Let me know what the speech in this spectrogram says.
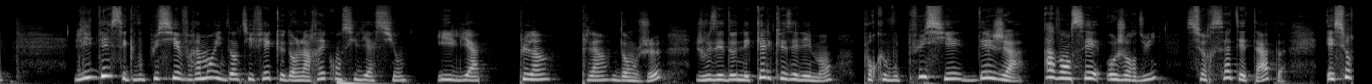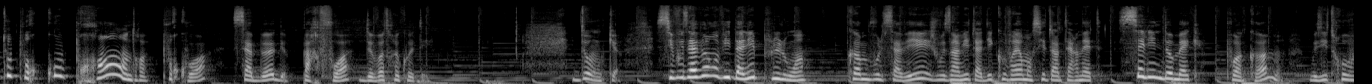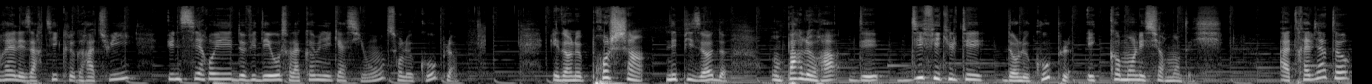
L'idée, c'est que vous puissiez vraiment identifier que dans la réconciliation, il y a plein, plein d'enjeux. Je vous ai donné quelques éléments pour que vous puissiez déjà avancer aujourd'hui sur cette étape et surtout pour comprendre pourquoi ça bug parfois de votre côté. Donc, si vous avez envie d'aller plus loin, comme vous le savez, je vous invite à découvrir mon site internet celindomec.com. Vous y trouverez les articles gratuits, une série de vidéos sur la communication, sur le couple. Et dans le prochain épisode, on parlera des difficultés dans le couple et comment les surmonter. À très bientôt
